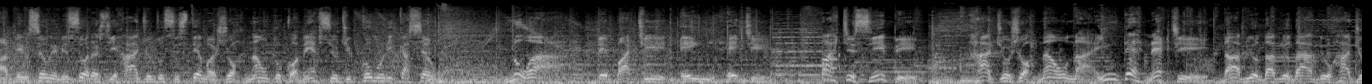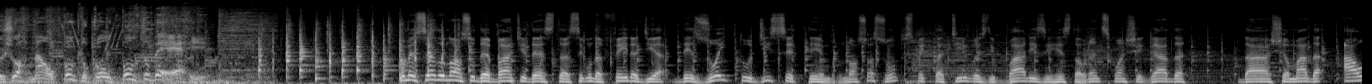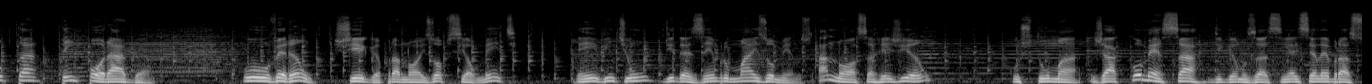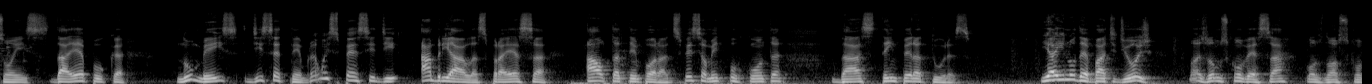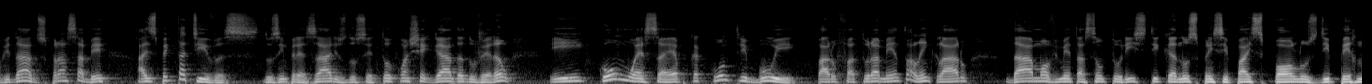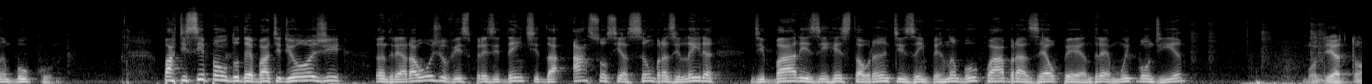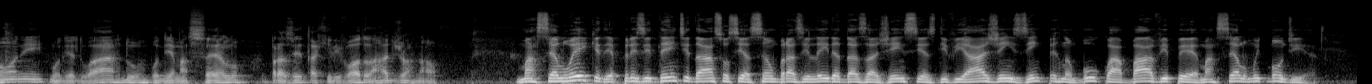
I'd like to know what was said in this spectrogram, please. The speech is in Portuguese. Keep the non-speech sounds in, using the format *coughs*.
Atenção emissoras de rádio do Sistema Jornal do Comércio de Comunicação. No ar, debate em rede. Participe! Rádio Jornal na internet. www.radiojornal.com.br Começando o nosso debate desta segunda-feira, dia 18 de setembro. Nosso assunto: expectativas de bares e restaurantes com a chegada da chamada alta temporada. O verão chega para nós oficialmente em 21 de dezembro, mais ou menos. A nossa região costuma já começar, digamos assim, as celebrações da época no mês de setembro. É uma espécie de abre-alas para essa alta temporada, especialmente por conta das temperaturas. E aí, no debate de hoje, nós vamos conversar com os nossos convidados para saber as expectativas dos empresários do setor com a chegada do verão e como essa época contribui para o faturamento, além, claro, da movimentação turística nos principais polos de Pernambuco. Participam do debate de hoje André Araújo, vice-presidente da Associação Brasileira de Bares e Restaurantes em Pernambuco, a Abraselp. André, muito bom dia. Bom dia, Tony. Bom dia, Eduardo. Bom dia, Marcelo. Prazer estar aqui de volta na Rádio Jornal. Marcelo Eicheder, presidente da Associação Brasileira das Agências de Viagens em Pernambuco, a ABAVPE. Marcelo, muito bom dia.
